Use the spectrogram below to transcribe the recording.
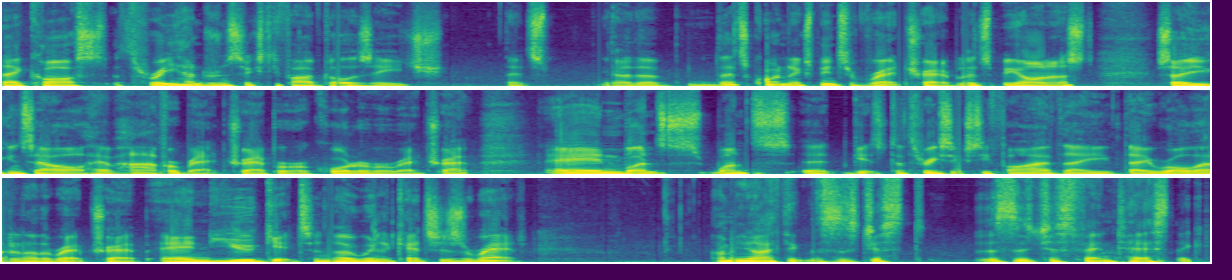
They cost three hundred and sixty five dollars each. That's you know the that's quite an expensive rat trap. Let's be honest. So you can say oh, I'll have half a rat trap or a quarter of a rat trap, and once once it gets to three sixty five, they they roll out another rat trap, and you get to know when it catches a rat. I mean, I think this is just this is just fantastic.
